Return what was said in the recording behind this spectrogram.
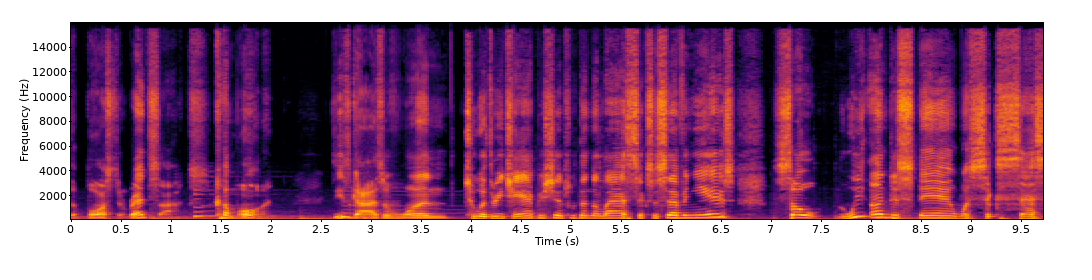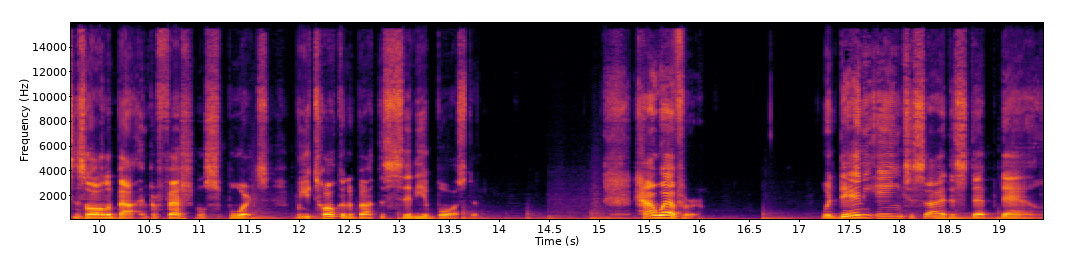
the Boston Red Sox. Come on. These guys have won two or three championships within the last six or seven years. So we understand what success is all about in professional sports when you're talking about the city of Boston. However, when Danny Ainge decided to step down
